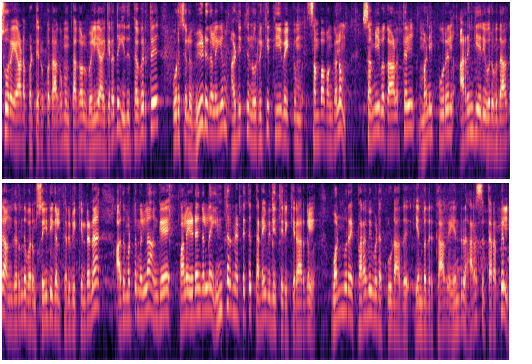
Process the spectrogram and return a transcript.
சூறையாடப்பட்டிருப்பதாகவும் தகவல் வெளியாகிறது. இது தவிர்த்து ஒரு சில வீடுகளையும் அடித்து நொறுக்கி தீ வைக்கும் சம்பவங்களும் சமீப காலத்தில் மணிப்பூரில் அரங்கேறி வருவதாக அங்கிருந்து வரும் செய்திகள் தெரிவிக்கின்றன. அது மட்டுமில்ல அங்கே பல இடங்களில் இன்டர்நெட்டுக்கு தடை விதித்திருக்கிறார்கள். வன்முறை பரவிவிடக்கூடாது என்பதற்காக என்று அரசு தரப்பில்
